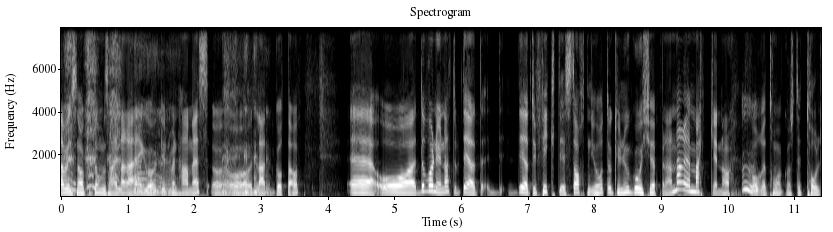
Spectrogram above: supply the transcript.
har vi snakket om seinere, jeg og Gudmund Hernes, og, og ledd godt av. Eh, og da var det jo nettopp det at det at du fikk det i starten, gjorde at du kunne jo gå og kjøpe den der Mac-en da, Mm. for jeg tror den kostet 12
